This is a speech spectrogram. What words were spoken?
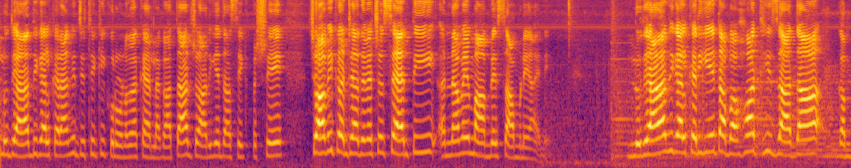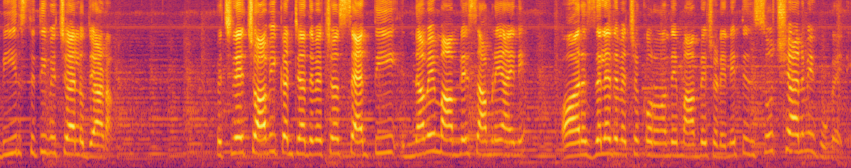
ਲੁਧਿਆਣਾ ਦੀ ਗੱਲ ਕਰਾਂਗੇ, ਜਿੱਥੇ ਕਿ ਕੋਰੋਨਾ ਦਾ ਕਹਿਰ ਲਗਾਤਾਰ ਜਾਰੀ ਹੈ। ਦੱਸ ਇੱਕ ਪਿਛਲੇ 24 ਘੰਟਿਆਂ ਦੇ ਵਿੱਚ 37 ਨਵੇਂ ਮਾਮਲੇ ਸਾਹਮਣੇ ਆਏ ਨੇ। ਲੁਧਿਆਣਾ ਦੀ ਗੱਲ ਕਰੀਏ ਤਾਂ ਬਹੁਤ ਹੀ ਜ਼ਿਆਦਾ ਗੰਭੀਰ ਸਥਿਤੀ ਵਿੱਚ ਹੈ ਲੁਧਿਆਣਾ। ਪਿਛਲੇ 24 ਘੰਟਿਆਂ ਦੇ ਵਿੱਚ 37 ਨਵੇਂ ਮਾਮਲੇ ਸਾਹਮਣੇ ਆਏ ਨੇ ਔਰ ਜ਼ਿਲ੍ਹੇ ਦੇ ਵਿੱਚ ਕੋਰੋਨਾ ਦੇ ਮਾਮਲੇ ਜਿਹੜੇ ਨੇ 396 ਹੋ ਗਏ ਨੇ।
